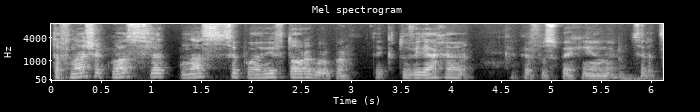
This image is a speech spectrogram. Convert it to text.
Та в нашия клас след нас се появи втора група, тъй като видяха какъв успех имаме сред.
